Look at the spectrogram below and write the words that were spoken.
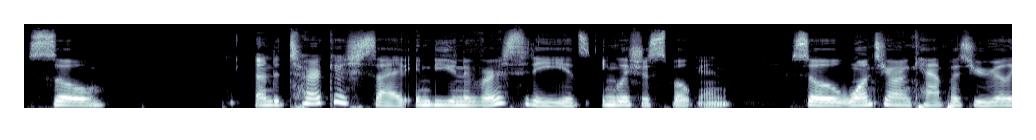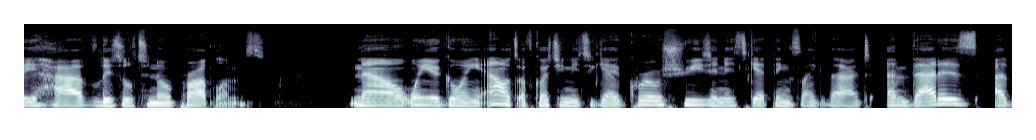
So, on the Turkish side, in the university, it's English is spoken. So, once you're on campus, you really have little to no problems. Now, when you're going out, of course, you need to get groceries, you need to get things like that. And that is at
